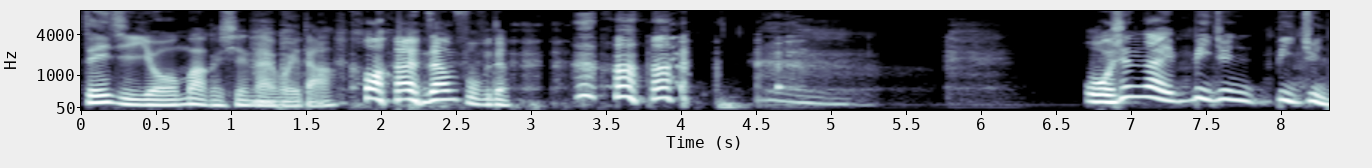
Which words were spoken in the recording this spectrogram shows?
这一集由 Mark 先来回答。哇，还有这样补的。我现在毕竟毕竟，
